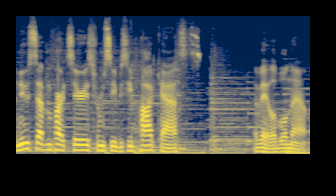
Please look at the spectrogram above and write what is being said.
a new seven part series from CBC Podcasts, available now.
